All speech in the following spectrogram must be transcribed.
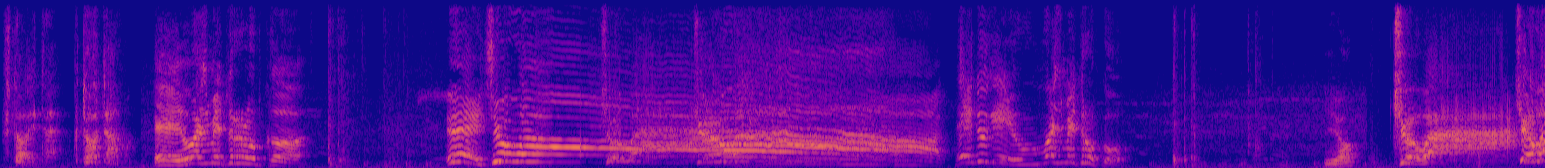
Что это? Кто там? Эй, возьми трубку! Эй, чувак! Чувак! Чувак! Эй, Дуги, возьми трубку! Я? Чувак! Чувак!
